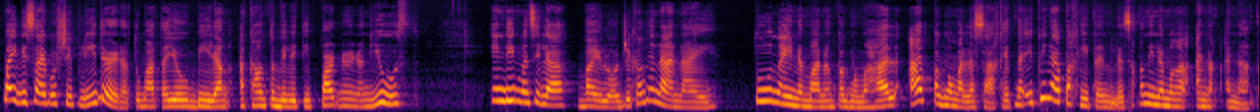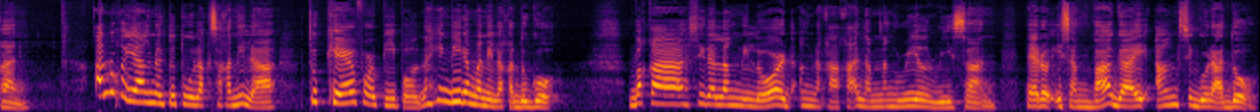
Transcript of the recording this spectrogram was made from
may discipleship leader na tumatayong bilang accountability partner ng youth, hindi man sila biological na nanay, tunay naman ang pagmamahal at pagmamalasakit na ipinapakita nila sa kanilang mga anak-anakan. Ano kaya ang nagtutulak sa kanila to care for people na hindi naman nila kadugo. Baka sila lang ni Lord ang nakakaalam ng real reason, pero isang bagay ang sigurado.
